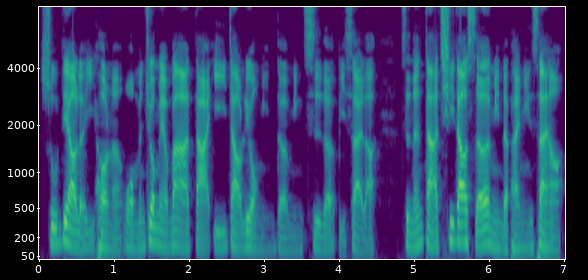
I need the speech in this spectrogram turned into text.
输掉了以后呢，我们就没有办法打一到六名的名次的比赛了，只能打七到十二名的排名赛哦。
